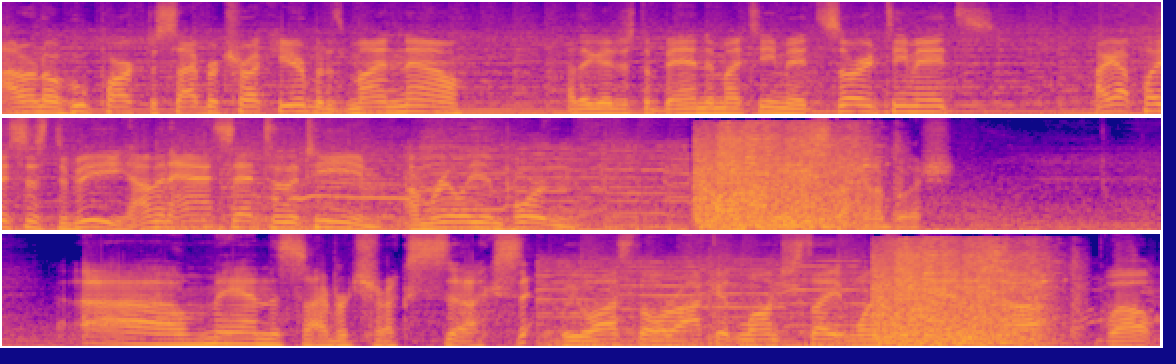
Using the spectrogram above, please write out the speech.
I don't know who parked a Cybertruck here, but it's mine now. I think I just abandoned my teammates. Sorry, teammates. I got places to be. I'm an asset to the team. I'm really important. Oh, I'm gonna be stuck in a bush. Oh man, the Cybertruck sucks. We lost the rocket launch site once again. Uh, well,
